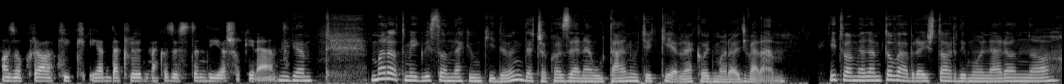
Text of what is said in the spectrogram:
azokra, akik érdeklődnek az ösztöndíjasok iránt. Igen. Maradt még viszont nekünk időnk, de csak a zene után, úgyhogy kérlek, hogy maradj velem. Itt van velem továbbra is Tardi Molnár Anna,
